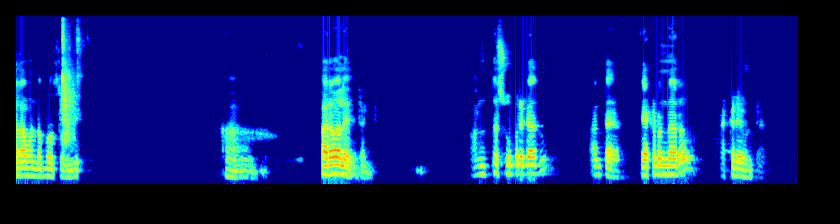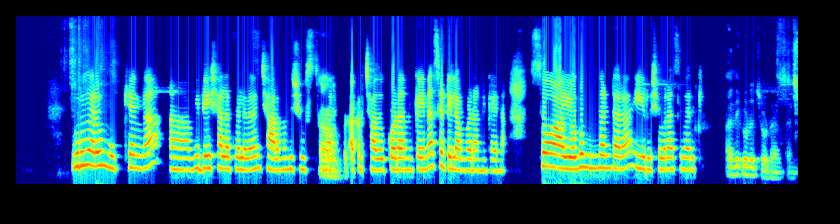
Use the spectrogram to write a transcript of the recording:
ఎలా ఉండబోతుంది? పర్వాలేదండి. అంత సూపర్ కాదు. అంత ఎక్కడున్నారో అక్కడే ఉంటారు. గురుగారు ముఖ్యంగా విదేశాలకు వెళ్ళాలని చాలా మంది చూస్తున్నారు. ఇప్పుడు. అక్కడ చదువుకోవడానికైనా సెటిల్ అవ్వడానికైనా. సో ఆ యోగం ఉందంటారా ఈ వృషభ రాశి వారికి? అది కూడా చూడాలండి.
